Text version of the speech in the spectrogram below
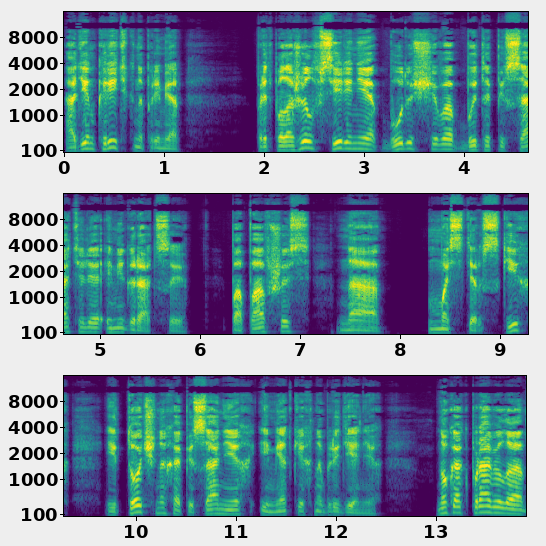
Один критик, например, предположил в Сирине будущего бытописателя эмиграции, попавшись на мастерских и точных описаниях и метких наблюдениях, но, как правило,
